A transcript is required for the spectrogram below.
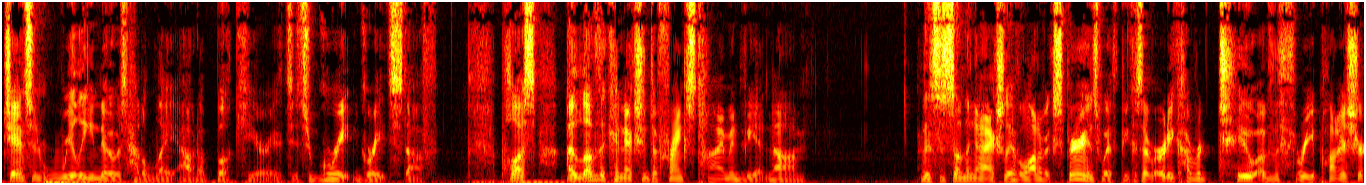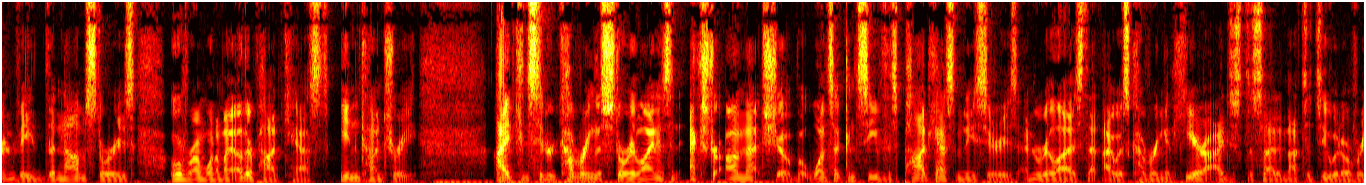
Janson really knows how to lay out a book here. It's it's great, great stuff. Plus, I love the connection to Frank's time in Vietnam. This is something I actually have a lot of experience with because I've already covered two of the three Punisher invade the Nam stories over on one of my other podcasts, In Country. I had considered covering the storyline as an extra on that show, but once I conceived this podcast miniseries and realized that I was covering it here, I just decided not to do it over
